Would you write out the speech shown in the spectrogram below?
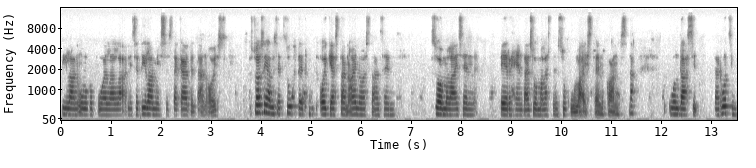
tilan ulkopuolella, niin se tila, missä sitä käytetään, olisi sosiaaliset suhteet, mutta oikeastaan ainoastaan sen suomalaisen perheen tai suomalaisten sukulaisten kanssa. Kun taas sitten ruotsin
